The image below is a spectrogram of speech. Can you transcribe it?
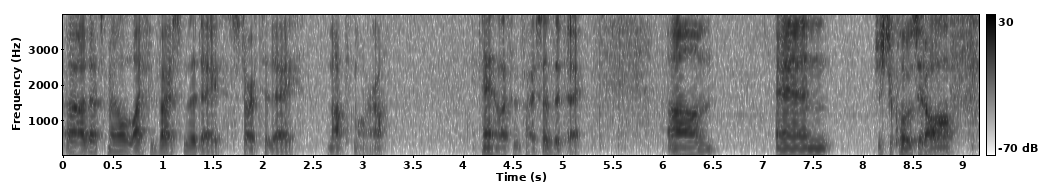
Uh, that's my little life advice of the day. Start today, not tomorrow. Hey, life advice of the day. Um, and just to close it off,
